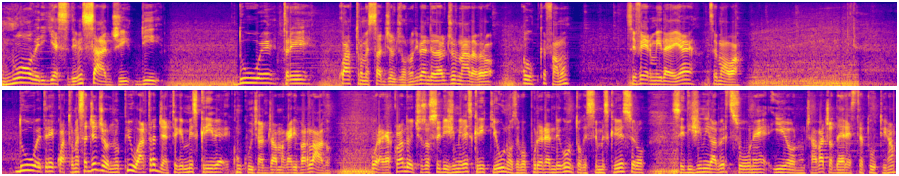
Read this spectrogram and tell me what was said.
nuove richieste di messaggi di 2, 3, 4 messaggi al giorno. Dipende dalla giornata però. Oh, che famo? Si fermi lei, eh? Si muova. 2, 3, 4 messaggi al giorno più altra gente che mi scrive con cui ci ha già magari parlato. Ora, calcolando che ci sono 16.000 iscritti, uno si può pure rende conto che se mi scrivessero 16.000 persone io non ce la faccio a dare resti a tutti, no?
